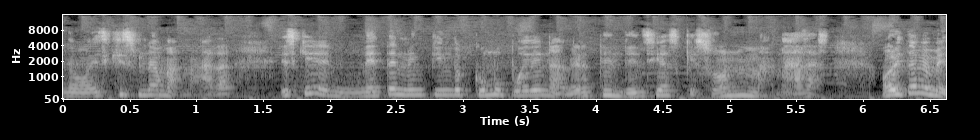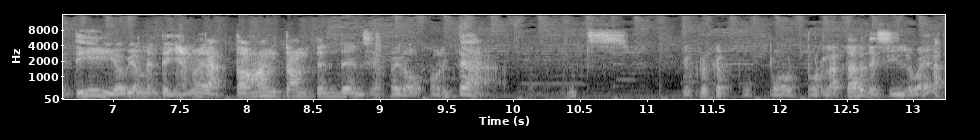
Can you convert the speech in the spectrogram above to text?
no, es que es una mamada. Es que neta no entiendo cómo pueden haber tendencias que son mamadas. Ahorita me metí y obviamente ya no era tan, tan tendencia, pero ahorita yo creo que por, la tarde sí lo era.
